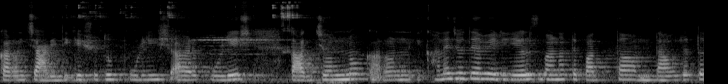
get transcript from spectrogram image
কারণ চারিদিকে শুধু পুলিশ আর পুলিশ। তার জন্য কারণ এখানে যদি আমি রিলস বানাতে পারতাম, তাহলে তো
